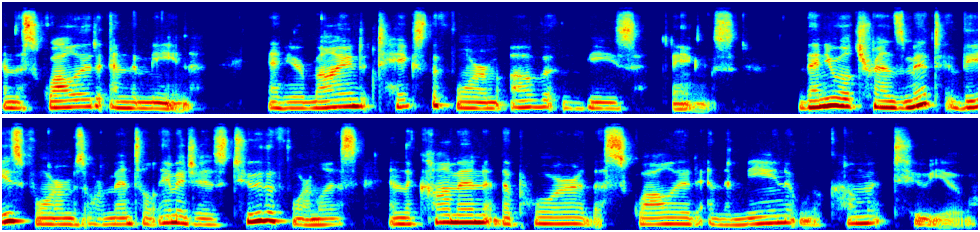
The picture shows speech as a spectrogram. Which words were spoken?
and the squalid and the mean, and your mind takes the form of these things. Then you will transmit these forms or mental images to the formless, and the common, the poor, the squalid, and the mean will come to you.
